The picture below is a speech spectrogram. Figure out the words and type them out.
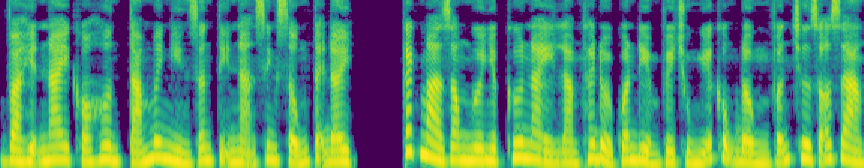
và hiện nay có hơn 80.000 dân tị nạn sinh sống tại đây. Cách mà dòng người nhập cư này làm thay đổi quan điểm về chủ nghĩa cộng đồng vẫn chưa rõ ràng,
